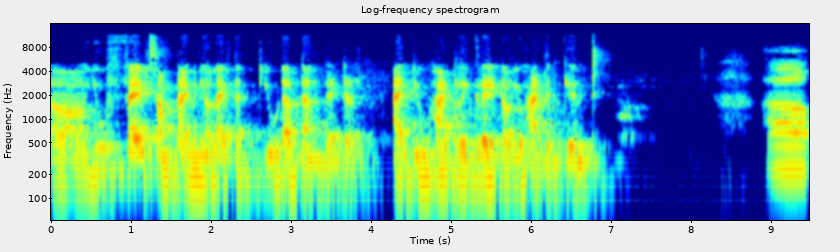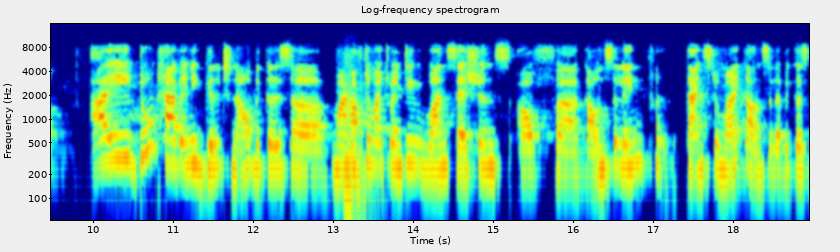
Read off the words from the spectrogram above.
uh, you felt sometime in your life that you would have done better and you had regret or you had that guilt? Uh, I don't have any guilt now because uh, my after my 21 sessions of uh, counseling, thanks to my counselor, because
